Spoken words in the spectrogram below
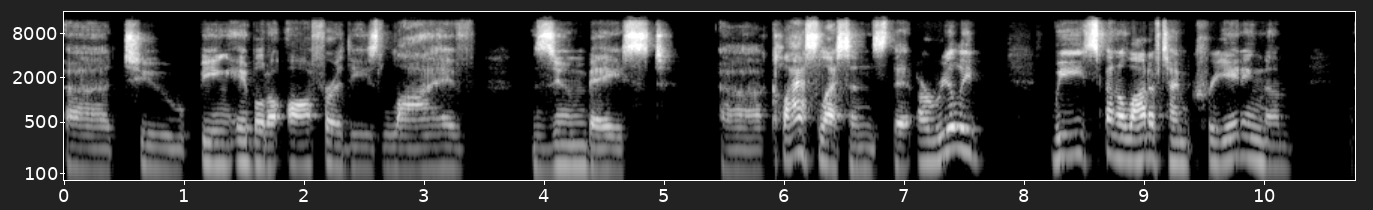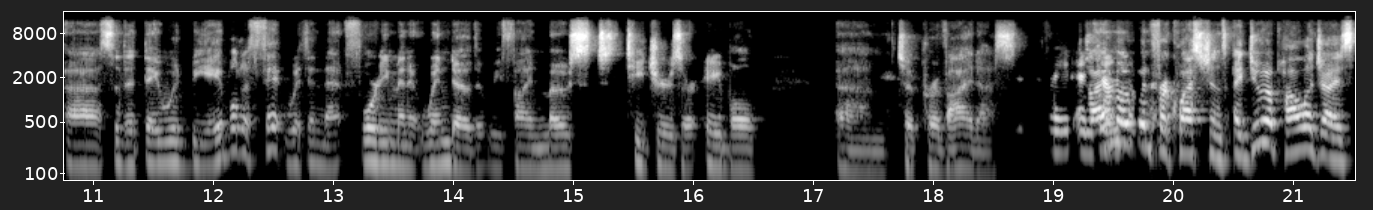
uh, to being able to offer these live Zoom based uh, class lessons that are really, we spent a lot of time creating them uh, so that they would be able to fit within that 40 minute window that we find most teachers are able um, to provide us. Great. And so I'm open for questions. I do apologize.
